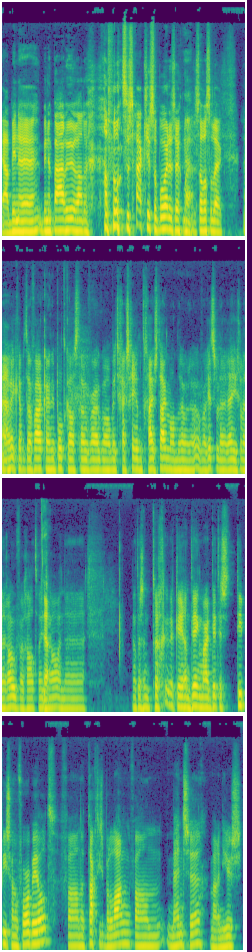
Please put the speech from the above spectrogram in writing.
ja, binnen, binnen een paar uur hadden, hadden we onze zaakjes op orde, zeg maar. Ja. Dus dat was wel leuk. Ja, ik heb het al vaker in de podcast over, ook wel een beetje gekscherend met Gijs Tuinman, over ritselen, regelen en roven gehad, weet Ja. je wel. En eh, dat is een terugkerend ding, maar dit is typisch zo'n voorbeeld van het tactisch belang van mensen, mariniers,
